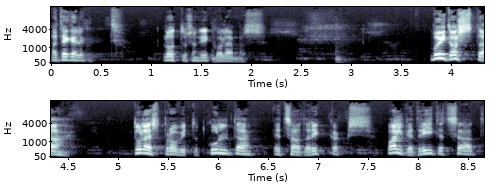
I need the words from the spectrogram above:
aga tegelikult lootus on kõik olemas. võid osta tules proovitud kulda, et saada rikkaks, valged riided saad,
